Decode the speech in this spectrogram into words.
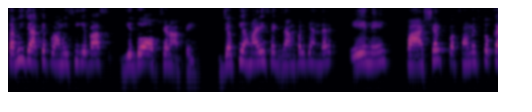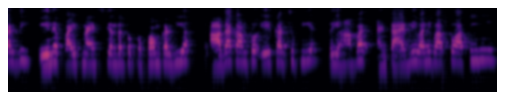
तभी जाके प्रोमिसी के पास ये दो ऑप्शन आते हैं। जबकि हमारे इस एग्ज़ाम्पल के अंदर ए ने पार्शल परफॉर्मेंस तो कर दी ए ने फाइव नाइट्स के अंदर तो परफॉर्म कर दिया, आधा काम तो ए कर चुकी है तो यहाँ पर एंटायरली वाली बात तो आती ही नहीं है।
